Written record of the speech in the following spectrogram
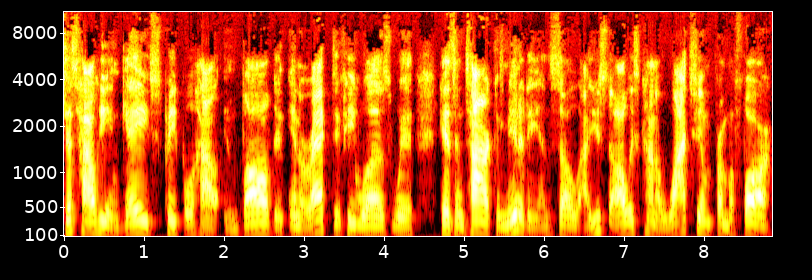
just how he engaged people, how involved and interactive he was with his entire community. And so I used to always kind of watch him from afar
